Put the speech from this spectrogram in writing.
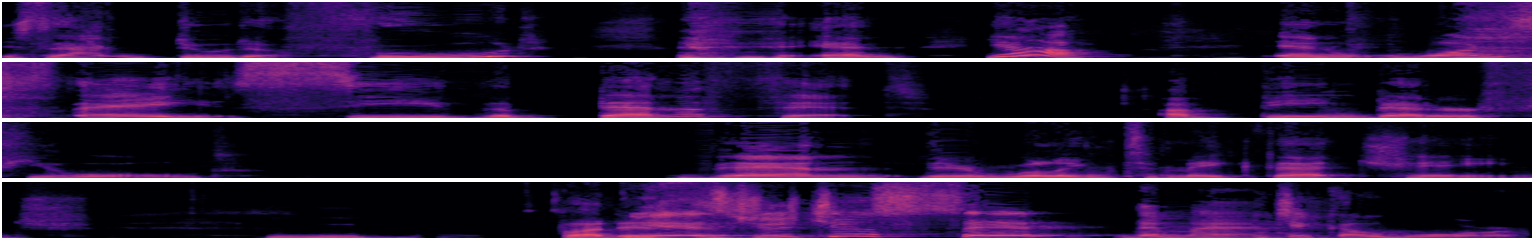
is that due to food? and yeah. And once they see the benefit of being better fueled, then they're willing to make that change. But yes, you just said the magical word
